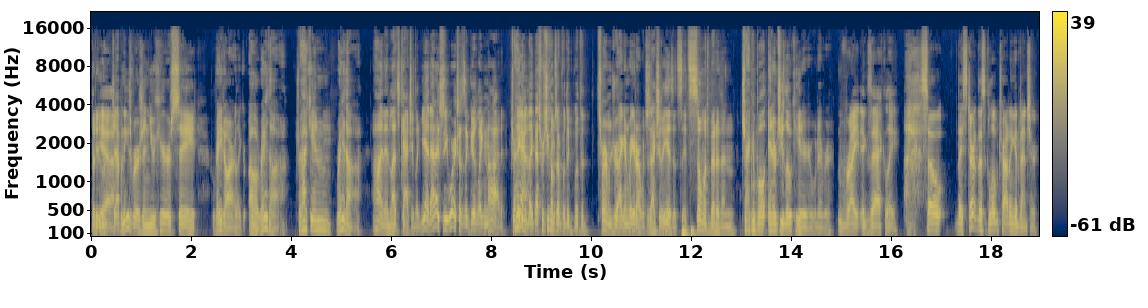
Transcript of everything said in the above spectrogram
but in Yeah. the Japanese version, you hear her say radar, like, oh, radar, Dragon Hmm. radar. Ah, and then let's catch it. Like, yeah, that actually works as a good like nod. Dragon, Yeah. like that's where she comes up with the with the term Dragon Radar, which is actually is. It's it's so much better than Dragon Ball Energy Locator or whatever. Right, exactly. So they start this globe-trotting adventure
